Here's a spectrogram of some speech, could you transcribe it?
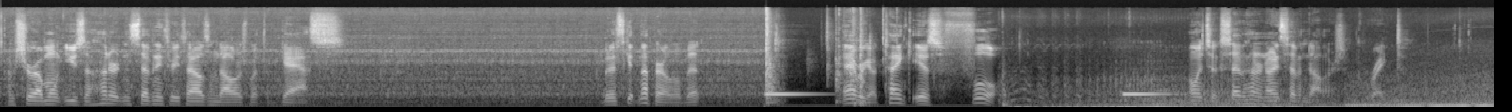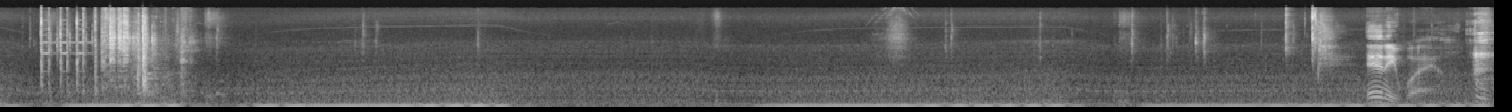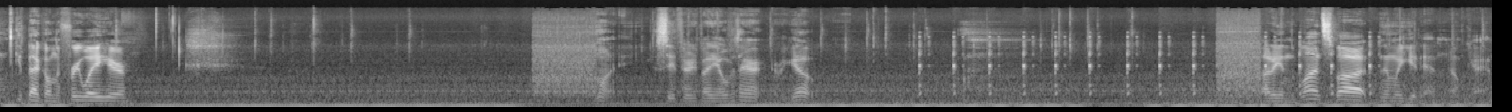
I'm sure I won't use $173,000 worth of gas. But it's getting up there a little bit. There we go. Tank is full. Only took $797. Great. Anyway, get back on the freeway here. Want to see if there's anybody over there. There we go. Body in the blind spot, then we get in. Okay.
